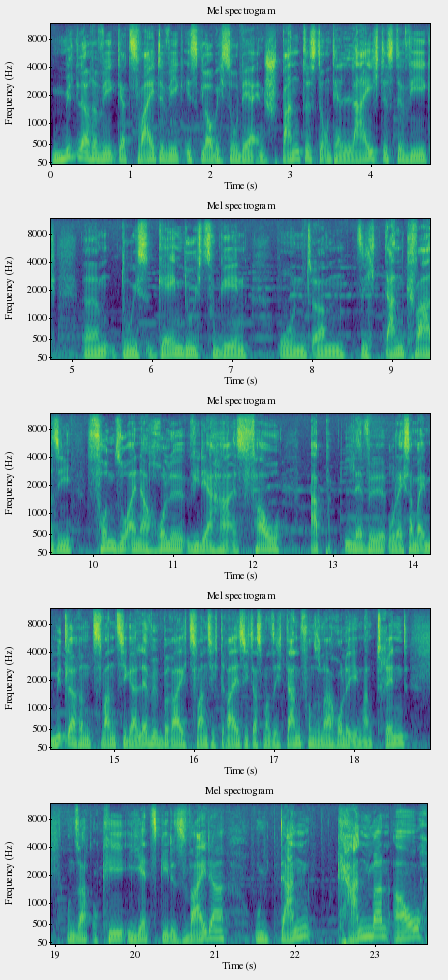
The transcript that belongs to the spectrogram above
mittlere Weg, der zweite Weg, ist glaube ich so der entspannteste und der leichteste Weg, ähm, durchs Game durchzugehen und ähm, sich dann quasi von so einer Rolle wie der HSV ab Level oder ich sag mal im mittleren 20er Levelbereich, 20, 30, dass man sich dann von so einer Rolle irgendwann trennt und sagt, okay, jetzt geht es weiter und dann kann man auch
